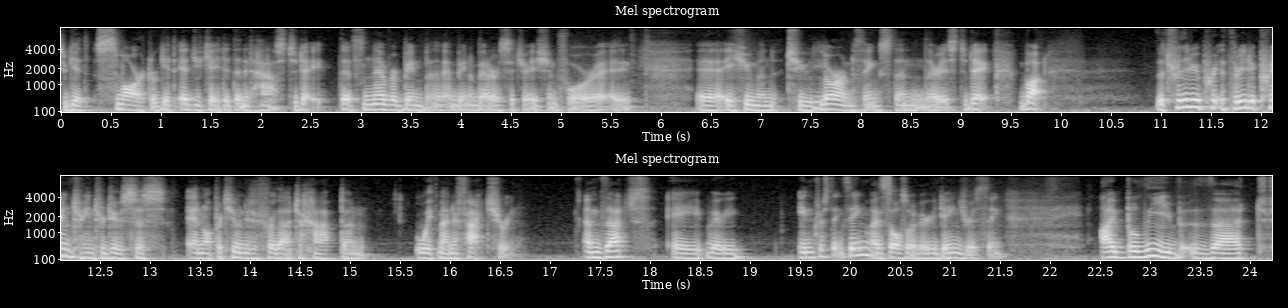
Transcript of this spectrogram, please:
to get smart or get educated than it has today. There's never been been a better situation for a, a human to learn things than there is today. But the 3D, 3D printer introduces an opportunity for that to happen with manufacturing. And that's a very interesting thing, but it's also a very dangerous thing. I believe that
